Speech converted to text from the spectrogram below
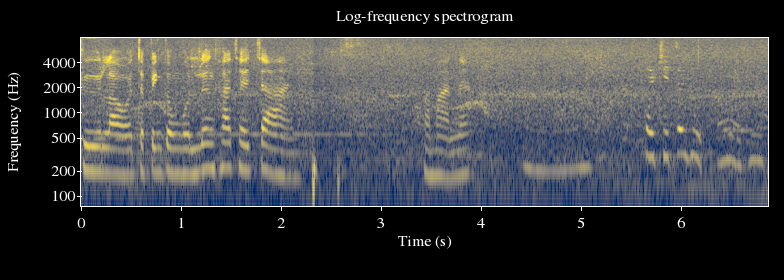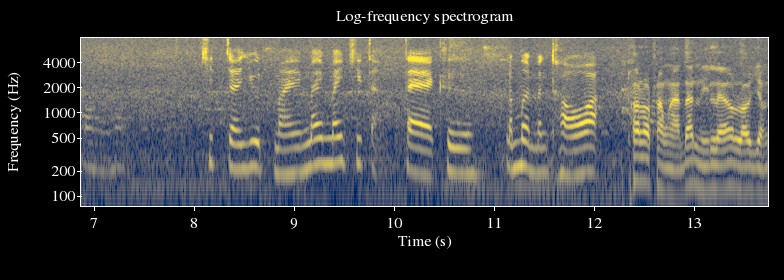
คือเราจะเป็นกังวลเรื่องค่าใช้จ่าย ประมาณเนี้ยเคยคิดจะหยุดบ้างไหมพี่ตอนนั้นคิดจะหยุดไหมไม่ไม่คิดอะแต่คือแล้วเหมือนมันท้ออะถ้าเราทำงานด้านนี้แล้วเรายัง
